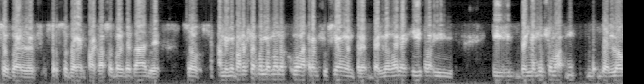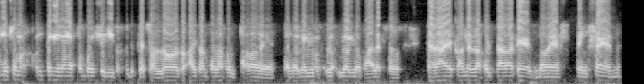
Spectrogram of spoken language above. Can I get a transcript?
súper super empacado, súper detalle So, a mí me parece por lo menos como la transición entre verlo de lejitos y, y verlo mucho más verlo mucho más contenido en estos bolsillitos que son los, los icons en la portada de todos los, los, locales. So, cada icon en la portada que no es el FEN,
